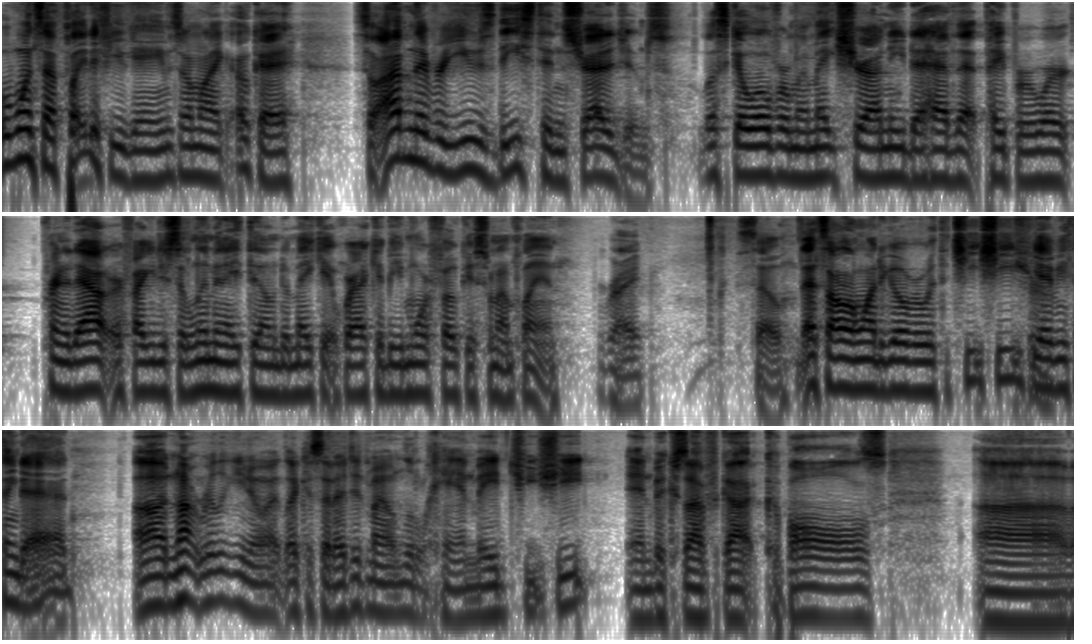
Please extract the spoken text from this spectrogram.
Well, once I've played a few games, I'm like, okay, so I've never used these 10 stratagems. Let's go over them and make sure I need to have that paperwork printed out or if I can just eliminate them to make it where I can be more focused when I'm playing. right. So that's all I wanted to go over with the cheat sheet. If you have anything to add? Uh, not really. You know, like I said, I did my own little handmade cheat sheet, and because I've got cabals, uh,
